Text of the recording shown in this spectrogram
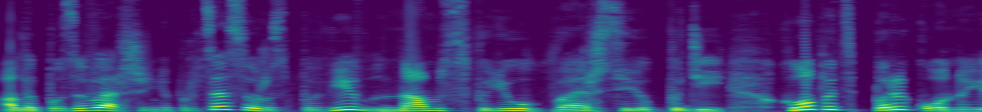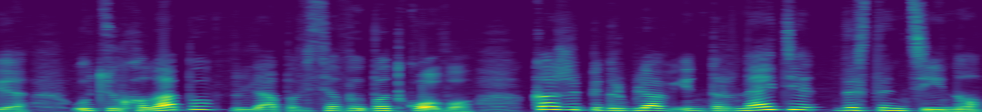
але по завершенню процесу розповів нам свою версію подій. Хлопець переконує, у цю халепу вляпався випадково. Каже, підробляв в інтернеті дистанційно.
